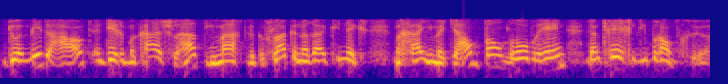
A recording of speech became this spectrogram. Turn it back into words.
door midden houdt en tegen elkaar slaat... die maagdelijke vlakken, dan ruik je niks. Maar ga je met je handpalm eroverheen, dan krijg je die brandgeur.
